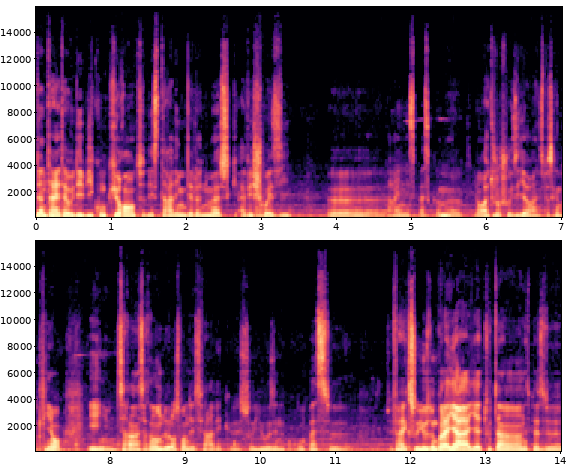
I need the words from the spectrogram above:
d'internet à haut débit concurrente des Starlink d'Elon Musk avait choisi Ariane Espace comme mhm. client, a toujours choisi Ariane Espace comme client, et un certain nombre de lancements de se faire avec Soyuz et ne pourront pas se, faire avec Soyuz. Donc voilà, il y a, tout un espèce de,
